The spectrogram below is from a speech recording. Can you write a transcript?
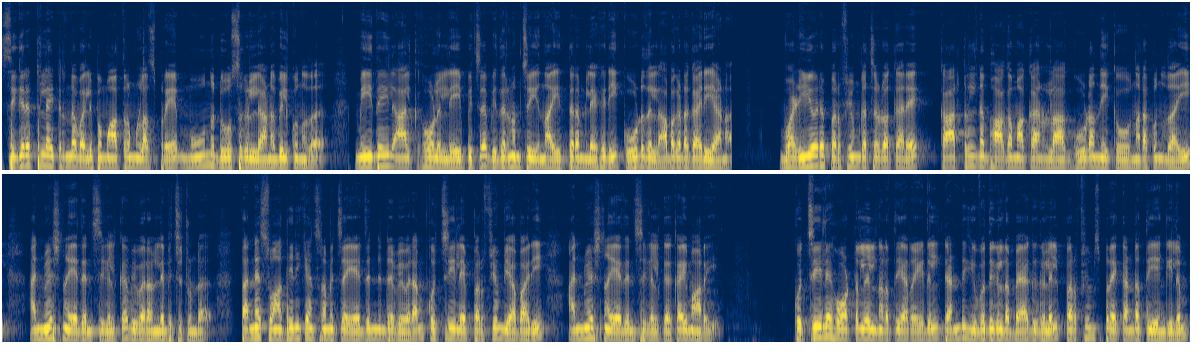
സിഗരറ്റ് ലൈറ്ററിന്റെ വലിപ്പം മാത്രമുള്ള സ്പ്രേ മൂന്ന് ഡോസുകളിലാണ് വിൽക്കുന്നത്. മീതയിൽ ആൽക്കഹോളിൽ ലയിപ്പിച്ച് വിതരണം ചെയ്യുന്ന ഇത്തരം ലഹരി കൂടുതൽ അപകടകാരിയാണ്. വഴിയോര പെർഫ്യൂം കച്ചവടക്കാരെ കാർട്ടലിന്റെ ഭാഗമാക്കാനുള്ള ഗൂഢനീക്കവും നടക്കുന്നതായി അന്വേഷണ ഏജൻസികൾക്ക് വിവരം ലഭിച്ചിട്ടുണ്ട്. തന്നെ സ്വാധീനിക്കാൻ ശ്രമിച്ച ഏജന്റിന്റെ വിവരം കൊച്ചിയിലെ പെർഫ്യൂം വ്യാപാരി അന്വേഷണ ഏജൻസികൾക്ക് കൈമാറി. കൊച്ചിയിലെ ഹോട്ടലിൽ നടത്തിയ റെയ്ഡിൽ രണ്ട് യുവതികളുടെ ബാഗുകളിൽ പെർഫ്യൂം സ്പ്രേ കണ്ടെത്തിയെങ്കിലും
